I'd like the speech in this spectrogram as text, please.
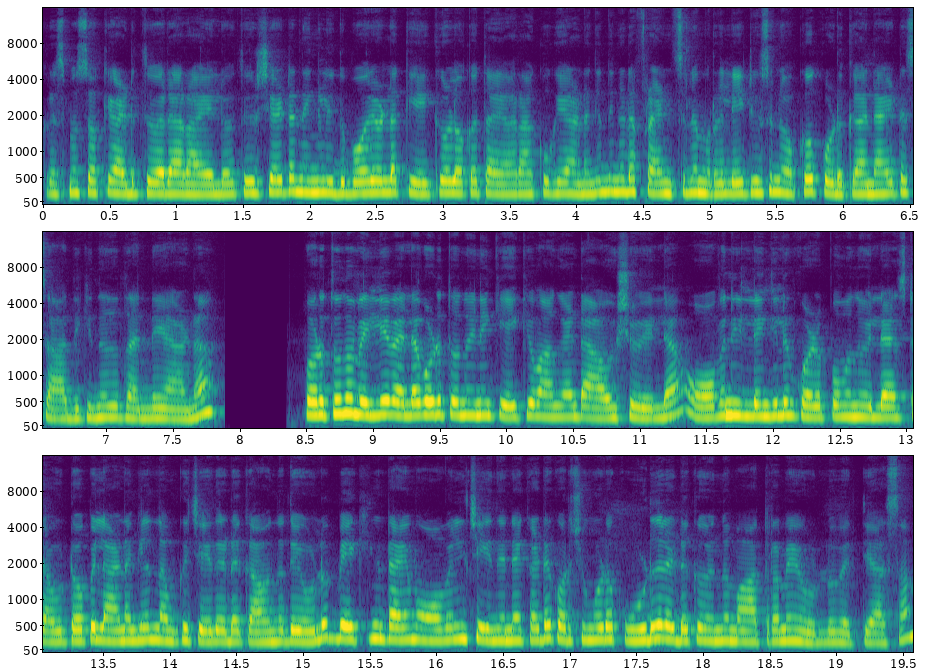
ക്രിസ്മസ് ഒക്കെ അടുത്ത് വരാറായല്ലോ. തീർച്ചയായിട്ടും നിങ്ങൾ ഇതുപോലെയുള്ള കേക്കുകളൊക്കെ തയ്യാറാക്കുകയാണെങ്കിൽ നിങ്ങളുടെ ഫ്രണ്ട്സിനും റിലേറ്റീവ്സിനും ഒക്കെ കൊടുക്കാനായിട്ട് സാധിക്കുന്നത് തന്നെയാണ്. പുറത്തുനിന്ന് വലിയ വില കൊടുത്തൊന്നും ഇനി കേക്ക് വാങ്ങേണ്ട ആവശ്യമില്ല. ഓവൻ ഇല്ലെങ്കിലും കുഴപ്പമൊന്നുമില്ല. സ്റ്റൗ ടോപ്പിലാണെങ്കിലും നമുക്ക് ചെയ്തെടുക്കാവുന്നതേ ഉള്ളൂ. ബേക്കിംഗ് ടൈം ഓവനിൽ ചെയ്യുന്നതിനേക്കാട്ടിൽ കുറച്ചും കൂടെ കൂടുതൽ എടുക്കുമെന്ന് മാത്രമേ ഉള്ളൂ വ്യത്യാസം.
